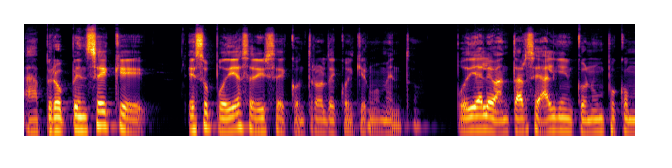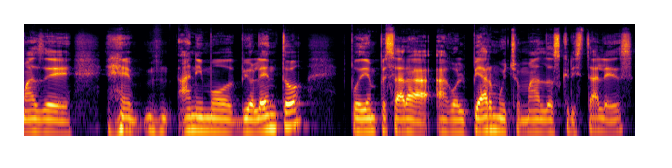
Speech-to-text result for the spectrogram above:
ah, pero pensé que eso podía salirse de control de cualquier momento. Podía levantarse alguien con un poco más de eh, ánimo violento, podía empezar a, golpear mucho más los cristales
